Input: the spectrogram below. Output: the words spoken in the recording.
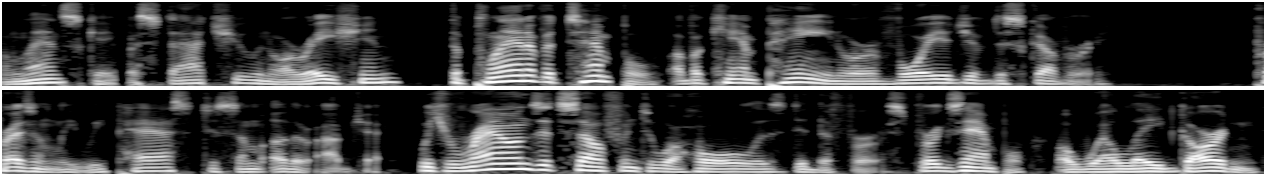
a landscape, a statue, an oration, the plan of a temple, of a campaign, or a voyage of discovery. Presently, we pass to some other object, which rounds itself into a whole as did the first. For example, a well laid garden.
